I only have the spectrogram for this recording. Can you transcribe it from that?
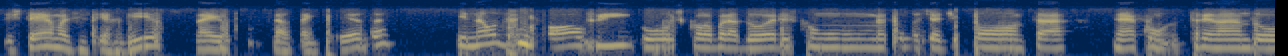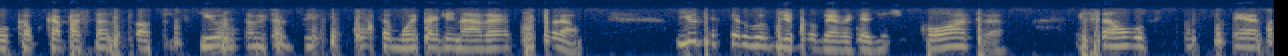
sistemas e serviços né, e o processo da empresa, e não desenvolvem os colaboradores com metodologia de ponta, né, com, treinando, capacitando soft skills, então isso dificulta muito a guinada cultural. E o terceiro grupo de problemas que a gente encontra são os processos,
